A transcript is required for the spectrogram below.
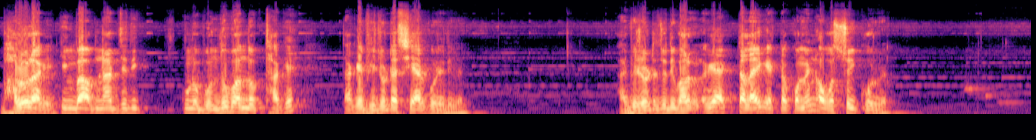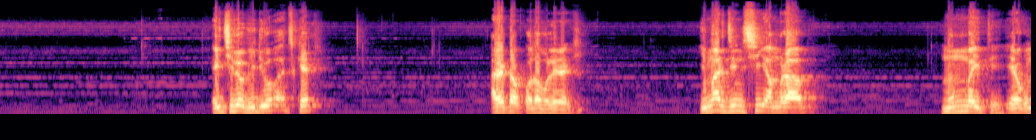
ভালো লাগে কিংবা আপনার যদি কোনো বন্ধু বান্ধব থাকে, তাকে ভিডিওটা শেয়ার করে দেবেন। আর ভিডিওটা যদি ভালো লাগে, একটা লাইক একটা কমেন্ট অবশ্যই করবেন। এই ছিল ভিডিও আজকের। আরেকটা কথা বলে রাখি। ইমার্জেন্সি আমরা মুম্বাইতে এরকম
